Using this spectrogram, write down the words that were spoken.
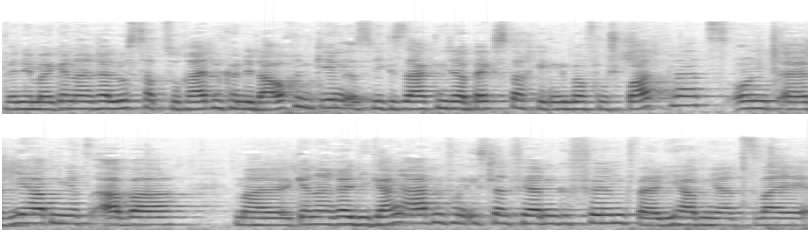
wenn ihr mal generell Lust habt zu reiten, könnt ihr da auch hingehen. Ist wie gesagt Niederbecksbach gegenüber vom Sportplatz. Und äh, wir haben jetzt aber mal generell die Gangarten von Islandpferden gefilmt, weil die haben ja zwei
